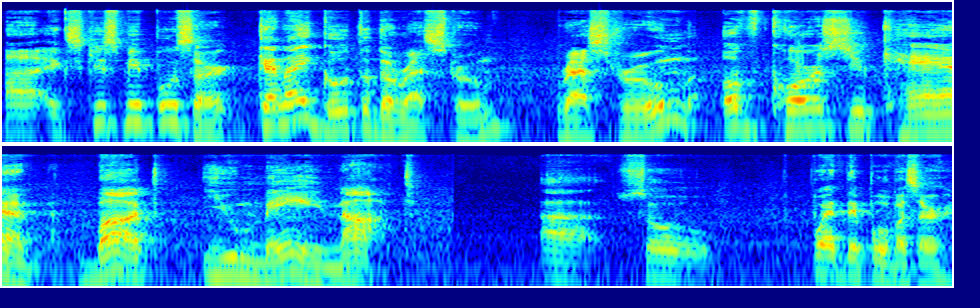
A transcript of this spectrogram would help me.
Uh, excuse me po, sir. Can I go to the restroom? Restroom? Of course you can, but you may not. Uh, so, pwede po ba, sir?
